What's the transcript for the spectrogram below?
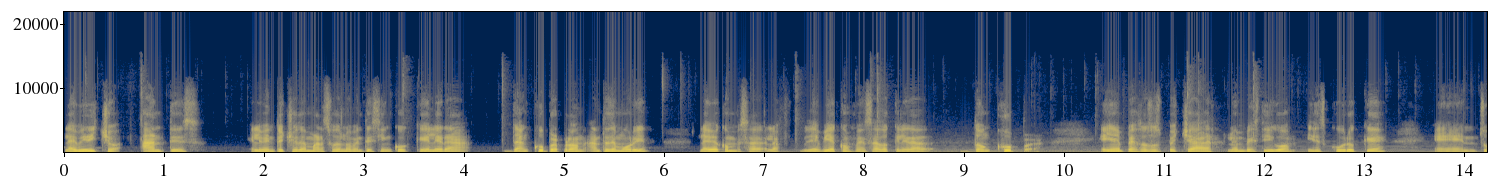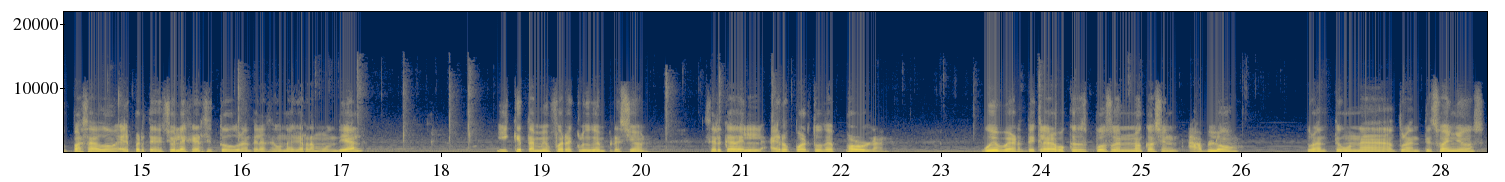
le había dicho antes, el 28 de marzo del 95, que él era Dan Cooper, perdón, antes de morir, le había, le había confesado que él era Don Cooper, ella empezó a sospechar, lo investigó y descubrió que en su pasado él perteneció al ejército durante la Segunda Guerra Mundial y que también fue recluido en prisión cerca del aeropuerto de Portland. Weaver declaró que su esposo en una ocasión habló durante, una, durante sueños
